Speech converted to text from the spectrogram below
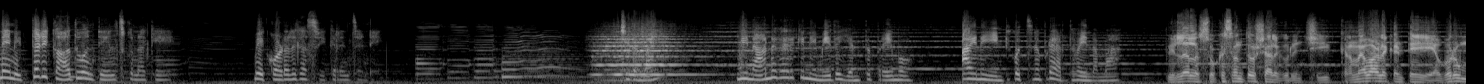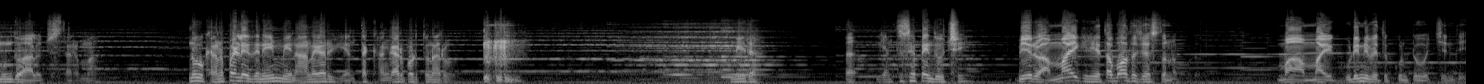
నేను ఇత్తడి కాదు అని తేల్చుకున్నాకే మీ కోడలుగా స్వీకరించండి. మీ నాన్నగారికి నీ మీద ఎంత ప్రేమో ఆయన ఈ ఇంటికి వచ్చినప్పుడే అర్థమైందమ్మా. పిల్లల సుఖ సంతోషాల గురించి కన్నవాళ్ళ కంటే ఎవరు ముందు ఆలోచిస్తారమ్మా? నువ్వు కనపడలేదని మీ నాన్నగారు ఎంత కంగారు పడుతున్నారు? మీరా ఎంతసేపు అయింది వచ్చి? మీరు అమ్మాయికి హితబోధ చేస్తున్నప్పుడు మా అమ్మాయి గుడిని వెతుక్కుంటూ వచ్చింది.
